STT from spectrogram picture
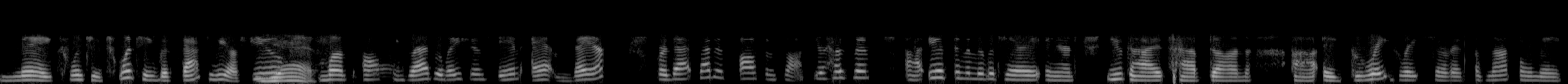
May 2020. With that, we are a few yes. months off. Congratulations in advance for that. That is awesome sauce. Your husband uh, is in the military, and you guys have done uh, a great, great service of not only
